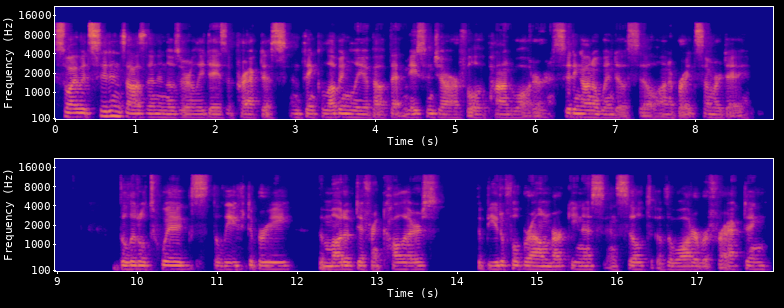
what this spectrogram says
So I would sit in Zazen in those early days of practice and think lovingly about that mason jar full of pond water sitting on a windowsill on a bright summer day. The little twigs, the leaf debris, the mud of different colors, the beautiful brown murkiness and silt of the water refracting,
